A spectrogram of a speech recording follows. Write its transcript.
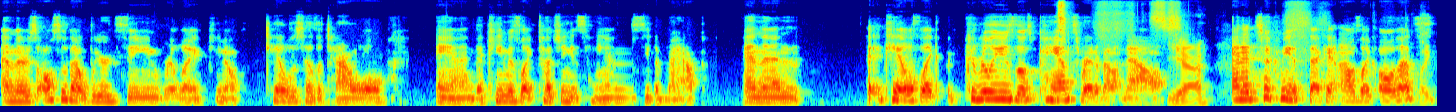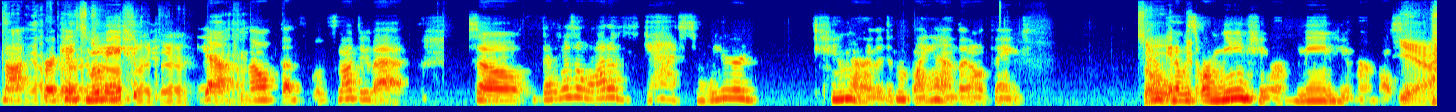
and there's also that weird scene where like you know kale just has a towel and Akeem akima's like touching his hand to see the map and then kale's like could really use those pants right about now Yeah. and it took me a second i was like oh that's Like, not for a kids movie right there. yeah, Yeah. no, that's let's not do that. So there was a lot of yeah, just weird humor that didn't land. I don't think. I don't- So and it was or mean humor, mean humor also. yeah,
